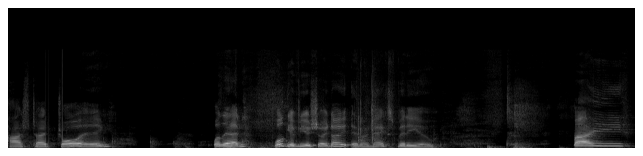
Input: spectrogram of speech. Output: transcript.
hashtag drawing. Well then, we'll give you a shout out in our next video. Bye!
